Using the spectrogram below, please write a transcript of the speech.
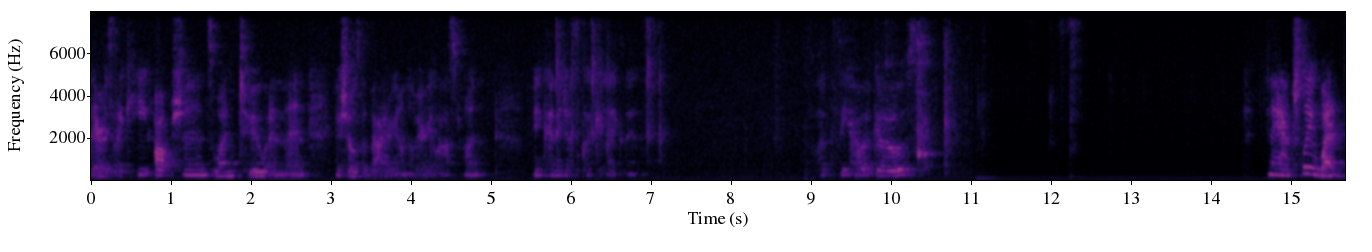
there's like heat options, one, two, and then it shows the battery on the very last one. You kind of just click it like this. Let's see how it goes. And I actually went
